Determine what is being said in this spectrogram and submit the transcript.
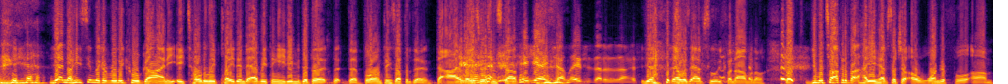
yeah. Yeah, no, he seemed like a really cool guy, and he, he totally played into everything. He even did the, the, the blowing things up with the, the eye lasers and stuff. yeah, he shot lasers out of his eyes. Yeah, that was absolutely phenomenal. But you were talking about how you have such a, a wonderful um,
